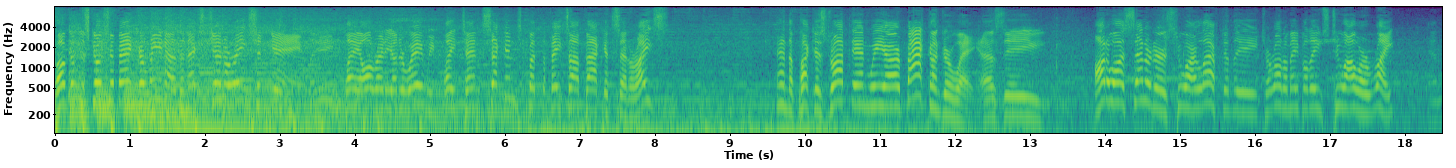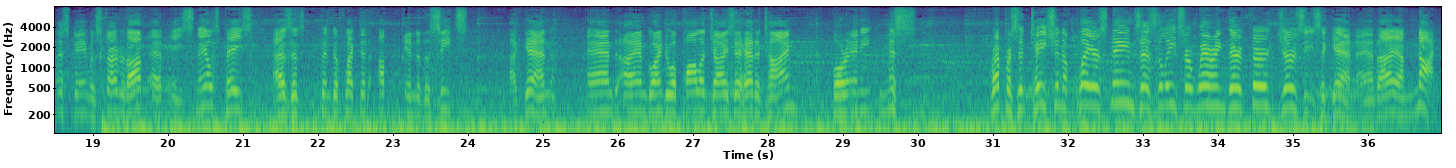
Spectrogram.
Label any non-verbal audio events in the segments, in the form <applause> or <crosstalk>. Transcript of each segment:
Welcome to Scotiabank Arena, the next generation game. The play already underway. We played 10 seconds, but the face-off back at center ice. And the puck is dropped, and we are back underway as the Ottawa Senators to our left and the Toronto Maple Leafs to our right. And this game has started off at a snail's pace as it's been deflected up into the seats again. And I am going to apologize ahead of time for any misrepresentation of players' names as the Leafs are wearing their third jerseys again. And I am not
